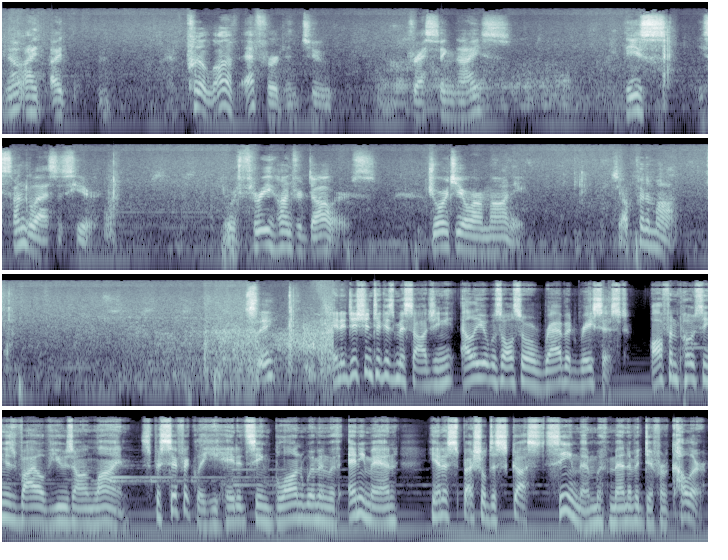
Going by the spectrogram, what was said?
You know, I, I, I put a lot of effort into dressing nice. These, these sunglasses here were $300. Giorgio Armani. So I'll put them on. See? In addition to his misogyny, Elliot was also a rabid racist, often posting his vile views online. Specifically, he hated seeing blonde women with any man, he had a special disgust seeing them with men of a different color.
